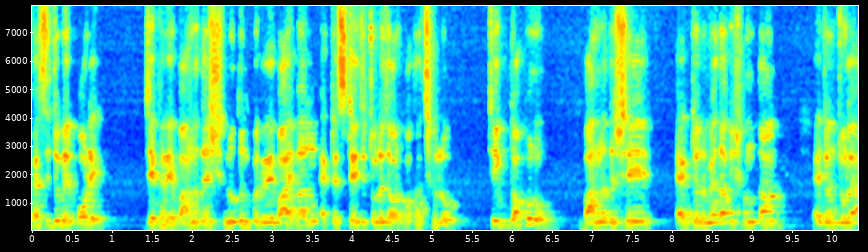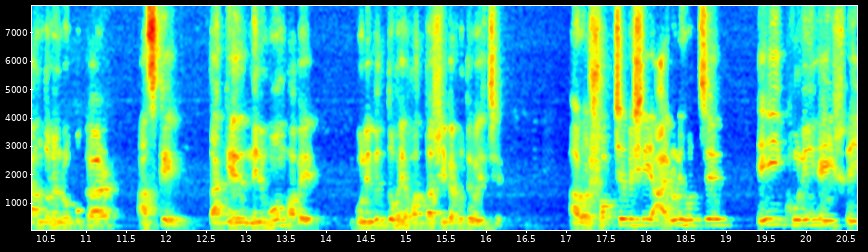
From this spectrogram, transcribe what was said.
ফ্যাসিজমের পরে যেখানে বাংলাদেশ নতুন করে রিভাইভাল একটা স্টেজে চলে যাওয়ার কথা ছিল, ঠিক তখনও বাংলাদেশে একজন মেধাবী সন্তান, একজন জুলাই আন্দোলনের উপকার আজকে তাকে নির্মমভাবে গুলিবিদ্ধ হয়ে হত্যার শিকার হতে হয়েছে। আরও সবচেয়ে বেশি আয়রনি হচ্ছে, এই খুনি, এই এই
